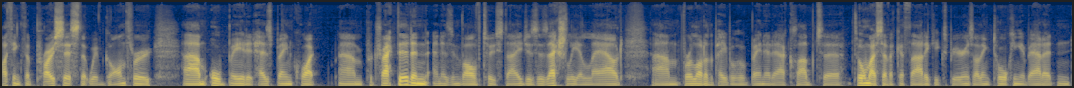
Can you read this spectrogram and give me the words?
I think the process that we've gone through, albeit it has been quite um, protracted and, and has involved two stages, has actually allowed um, for a lot of the people who have been at our club to, to almost have a cathartic experience. I think talking about it and,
